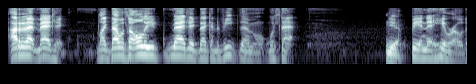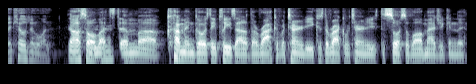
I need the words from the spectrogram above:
Out of that magic. Like that was the only magic that could defeat them was that Yeah. being their hero the chosen one It also lets them uh, come and go as they please out of the Rock of Eternity because the Rock of Eternity is the source of all magic in the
